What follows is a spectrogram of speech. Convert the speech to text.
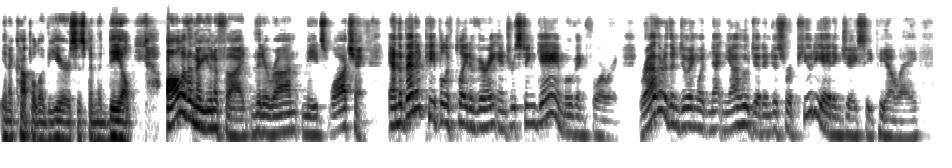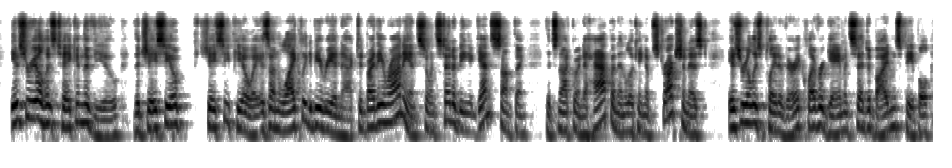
in a couple of years, has been the deal. All of them are unified that Iran needs watching. And the Bennett people have played a very interesting game moving forward. Rather than doing what Netanyahu did and just repudiating JCPOA, Israel has taken the view that JCPOA is unlikely to be reenacted by the Iranians. So instead of being against something that's not going to happen and looking obstructionist, Israel has played a very clever game and said to Biden's people,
